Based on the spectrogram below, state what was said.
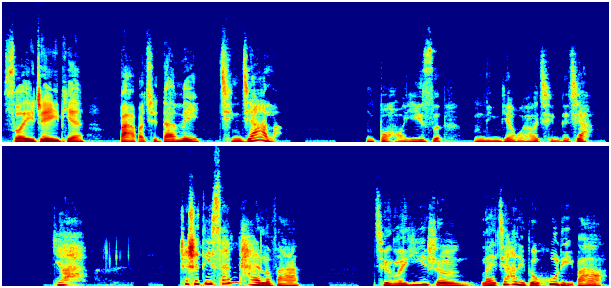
所以这一天，爸爸去单位请假了。不好意思，明天我要请个假。呀，这是第三胎了吧？请了医生来家里头护理吧？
